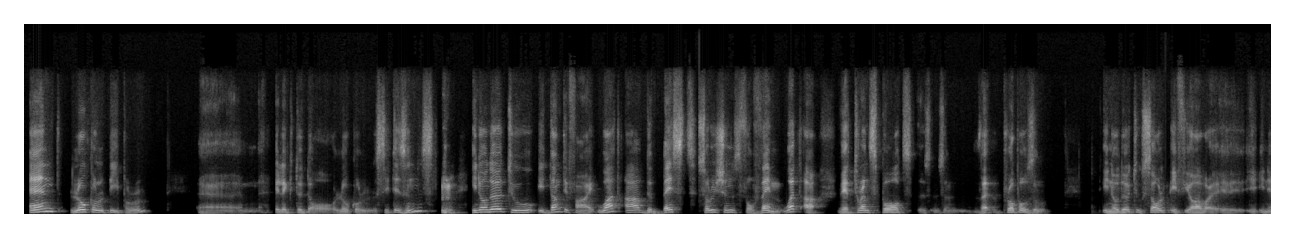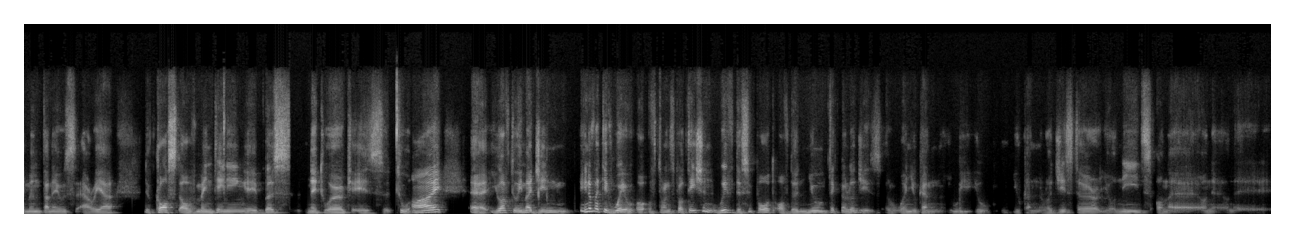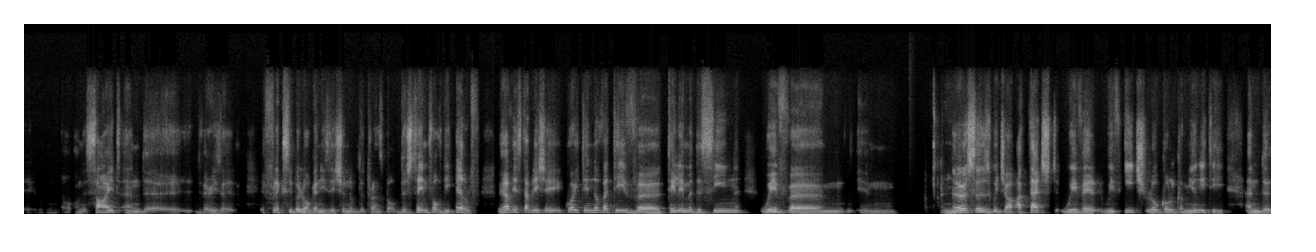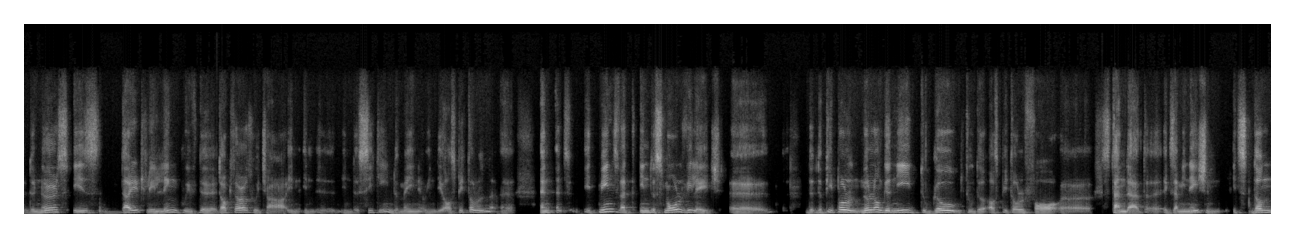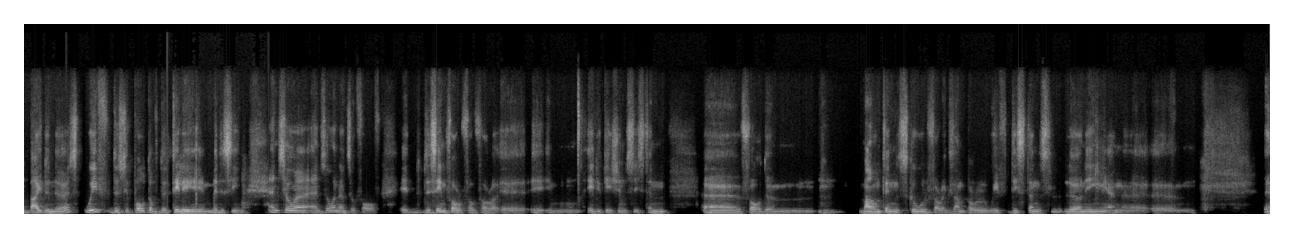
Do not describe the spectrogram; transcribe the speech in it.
and local people, um, elected or local citizens, in order to identify what are the best solutions for them, what are their transport uh, proposal in order to solve, if you are uh, in a mountainous area, the cost of maintaining a bus network is too high. Uh, you have to imagine innovative way of, of, transportation with the support of the new technologies when you can we, you you can register your needs on a on a, on a, on site and uh, there is a, flexible organization of the transport the same for the health we have established a quite innovative uh, telemedicine with um, nurses which are attached with, a, with each local community. And the, the, nurse is directly linked with the doctors, which are in, in, the, in the city, in the main, in the hospital. Uh, and, and, it means that in the small village, uh, the, the, people no longer need to go to the hospital for uh, standard uh, examination. It's done by the nurse with the support of the telemedicine, and so uh, and so on and so forth. It, the same for for, for uh, education system for the mountain school, for example, with distance learning and. Um,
